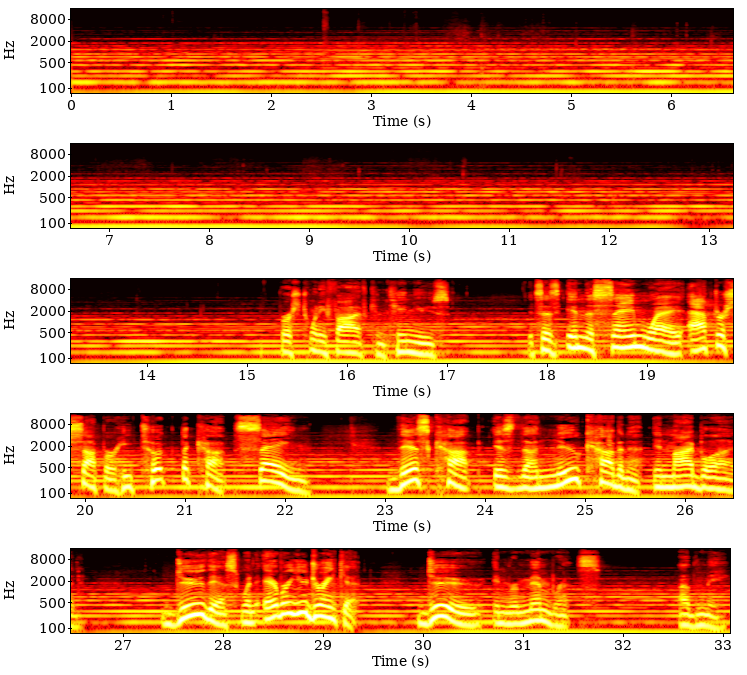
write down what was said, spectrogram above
Verse 25 continues. It says, In the same way, after supper, he took the cup, saying, This cup is the new covenant in my blood. Do this whenever you drink it, do in remembrance of me.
